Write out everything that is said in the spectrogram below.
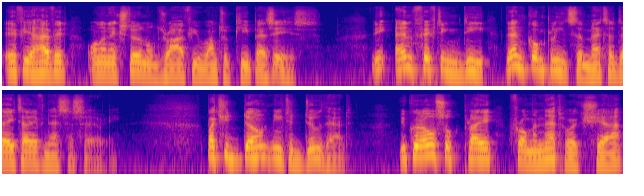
if you have it on an external drive you want to keep as is. The N15D then completes the metadata if necessary. But you don't need to do that. You could also play from a network share,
